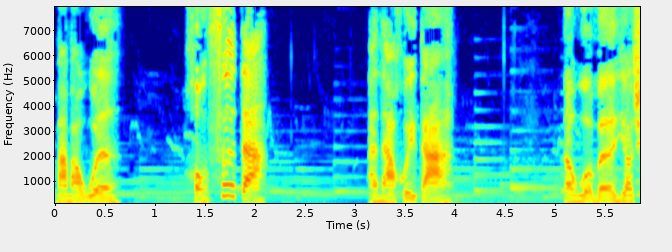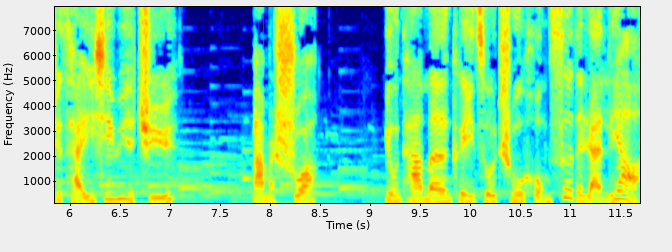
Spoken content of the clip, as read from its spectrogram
妈妈问。红色的。安娜回答。那我们要去采一些月菊。妈妈说，用它们可以做出红色的染料。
